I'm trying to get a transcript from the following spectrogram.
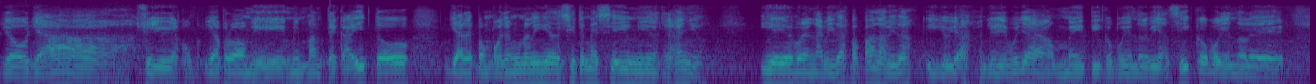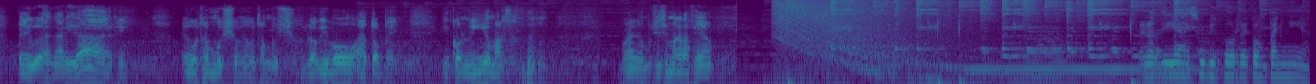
Yo ya, sí, yo ya, ya he probado mis, mis ya le pongo, tengo una niña de 7 meses y un niño de 3 años. Y ella me pone Navidad, papá, Navidad. Y yo ya, yo llevo ya un mes y pico poniéndole villancico, poniéndole películas de Navidad, en fin. Me gusta mucho, me gusta mucho. Lo vivo a tope. Y con niños más. bueno, muchísimas gracias. Buenos días, Jesús Vigorre, compañía.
